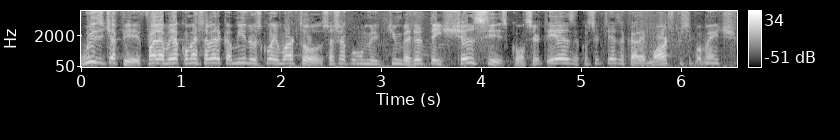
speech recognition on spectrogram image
Wizard AP, fala amanhã começa a ver caminhos com Immortals. Você acha que o time brasileiro tem chances? Com certeza, com certeza, cara. Immortals principalmente.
